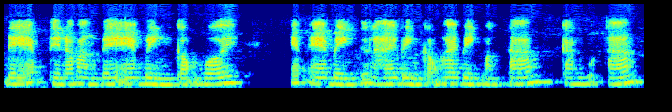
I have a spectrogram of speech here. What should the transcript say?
df thì nó bằng de bình cộng với fe bình tức là hai bình cộng hai bình bằng 8 căn của 8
